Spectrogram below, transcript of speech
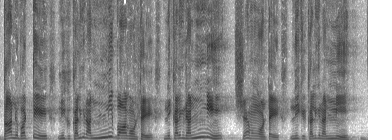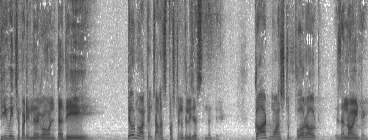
దాన్ని బట్టి నీకు కలిగిన అన్నీ బాగా ఉంటాయి. నీకు కలిగిన అన్నీ క్షేమంగా ఉంటాయి. నీకు కలిగిన అన్నీ దీవించబడినదిగా ఉంటుంది. దేవుని వాక్యం చాలా స్పష్టంగా తెలియజేస్తుందండి. God wants to pour out is anointing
